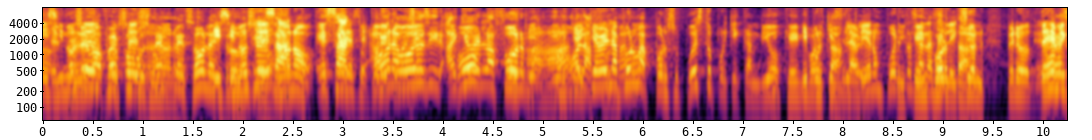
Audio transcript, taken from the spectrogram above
Y si no se del proceso, y si no se, no, no, exacto. Ahora voy a decir, hay que ver la forma. hay que ver la forma, por supuesto, porque cambió y porque se le abrieron puertas a la selección. Pero déjeme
